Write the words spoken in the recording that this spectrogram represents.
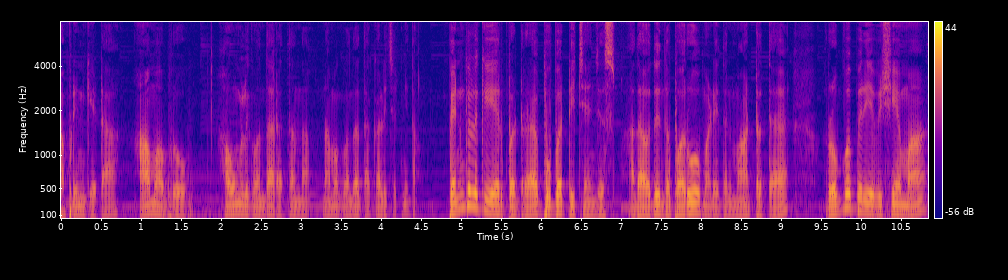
அப்படின்னு கேட்டால் ஆமாம் ப்ரோ அவங்களுக்கு வந்தால் ரத்தம் தான் நமக்கு வந்தால் தக்காளி சட்னி தான். பெண்களுக்கு ஏற்படுற புபர்ட்டி சேஞ்சஸ் அதாவது இந்த பருவமடைதல் மாற்றத்தை ரொம்ப பெரிய விஷயமாக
